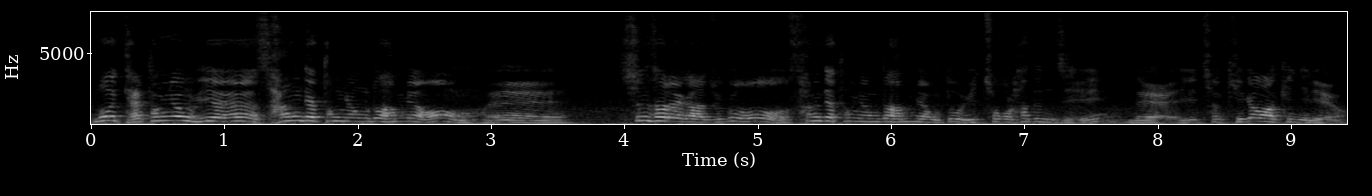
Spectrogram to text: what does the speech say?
뭐 대통령 위에 상 대통령도 한명 예, 신설해 가지고 상 대통령도 한 명 또 위촉을 하든지 네 이게 참 기가 막힌 일이에요.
